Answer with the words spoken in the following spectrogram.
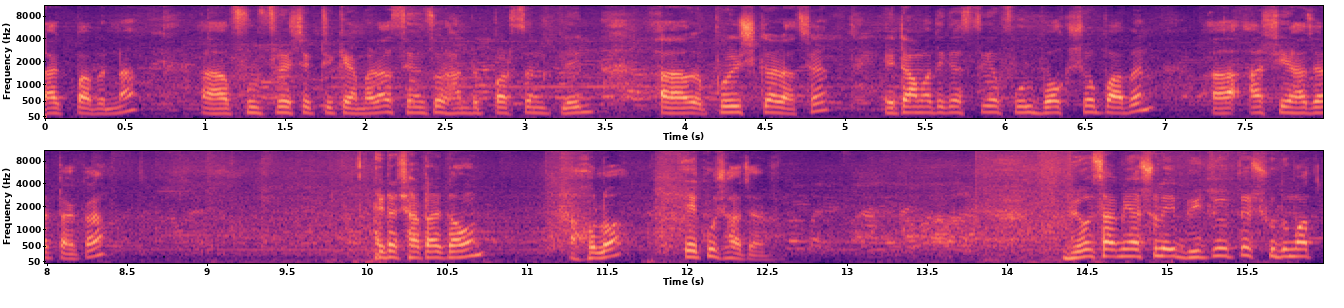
দাগ পাবেন না। ফুল ফ্রেশ একটি camera sensor hundred percent clean পরিষ্কার আছে। এটা আমাদের কাছ থেকে ফুল বক্সও পাবেন আশি হাজার টাকা। এটা শাটার কাউন্ট হলো একুশ হাজার। ভিউস আমি আসলে এই ভিডিওতে শুধুমাত্র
